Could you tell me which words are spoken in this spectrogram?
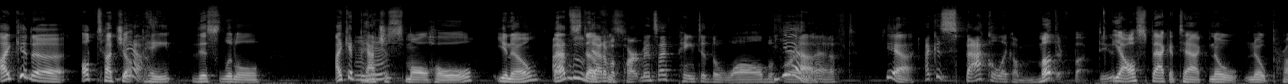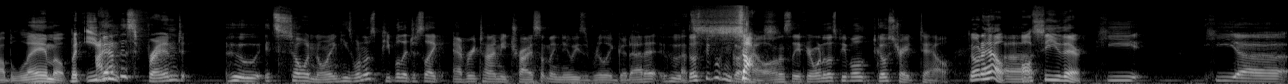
I could uh I'll touch up paint this little I could patch a small hole, you know? That I've moved stuff out of is- apartments. I've painted the wall before Yeah. I left. Yeah. I could spackle like a motherfucker, dude. Yeah, I'll spack attack, no no problemo. But even I have this friend who it's so annoying. He's one of those people that just like every time he tries something new, he's really good at it. Who That those people can go sucks. to hell. Honestly, if you're one of those people, go straight to hell. go to hell. uh, I'll see you there. He he uh,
